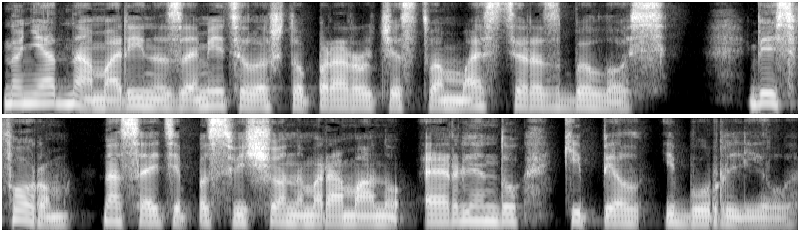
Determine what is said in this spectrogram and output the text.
Но ни одна Марина заметила, что пророчество мастера сбылось. Весь форум на сайте, посвященном роману Эрленду, кипел и бурлил.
